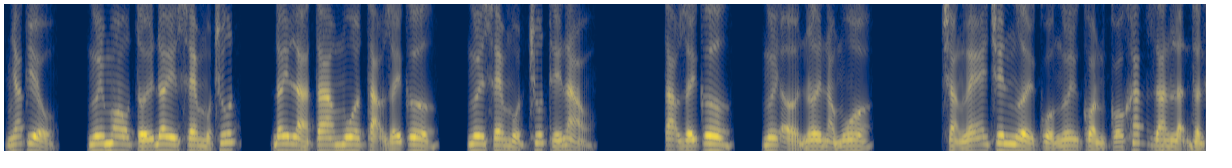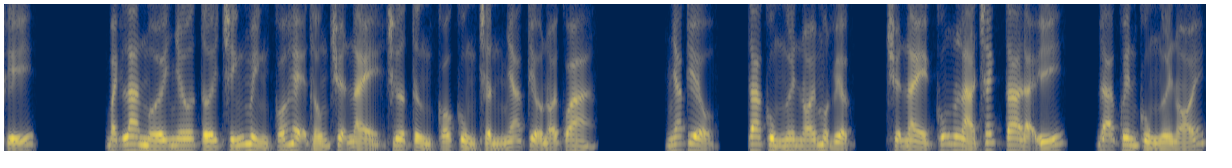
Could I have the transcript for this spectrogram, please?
Nhã Kiều, ngươi mau tới đây xem một chút, đây là ta mua tạo giấy cơ, ngươi xem một chút thế nào. Tạo giấy cơ, ngươi ở nơi nào mua? Chẳng lẽ trên người của ngươi còn có khắc gian lận thần khí? Bạch Lan mới nhớ tới chính mình có hệ thống chuyện này chưa từng có cùng Trần Nhã Kiều nói qua. Nhã Kiều, ta cùng ngươi nói một việc, chuyện này cũng là trách ta đại ý, đã quên cùng ngươi nói.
